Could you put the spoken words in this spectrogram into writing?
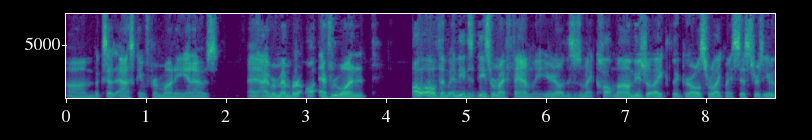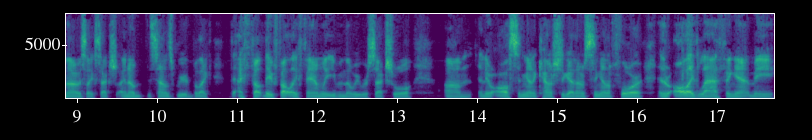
um, because I was asking for money and I was I, remember all, everyone, all, all of them, and these these were my family. You know, this was my cult mom. These were like the girls were like my sisters, even though I was like sexual. I know it sounds weird, but like I felt they felt like family, even though we were sexual. Um, and they were all sitting on a couch together. I was sitting on the floor, and they're all like laughing at me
